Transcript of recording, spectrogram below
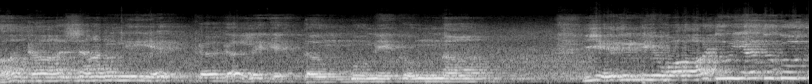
ఆకాశాన్ని ఎక్కగలిగే దమ్మునికున్నా ఎదుటి వాడు ఎదుగుతూ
